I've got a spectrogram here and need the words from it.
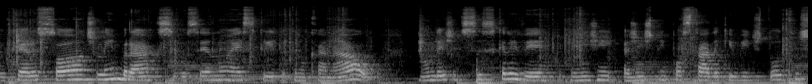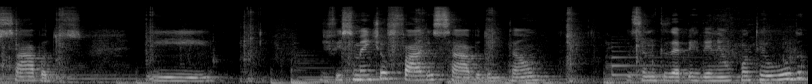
eu quero só te lembrar que se você não é inscrito aqui no canal, não deixe de se inscrever, porque a gente, a gente tem postado aqui vídeo todos os sábados e dificilmente eu falho sábado, então se você não quiser perder nenhum conteúdo,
